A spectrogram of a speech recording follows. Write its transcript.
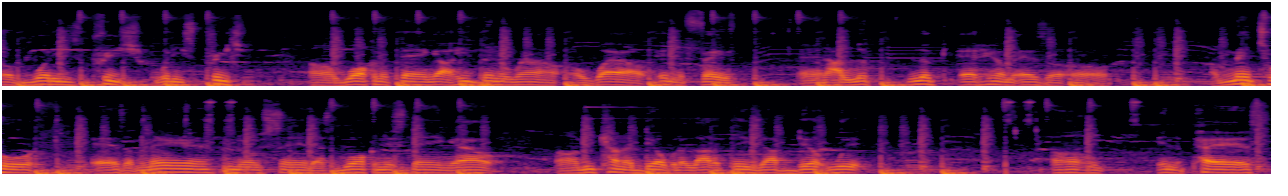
of what he's preached, what he's preaching, um, walking the thing out. He's been around a while in the faith and I look look at him as a, a, a mentor, as a man, you know what I'm saying, that's walking this thing out. Um, he kind of dealt with a lot of things I've dealt with um, in the past,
